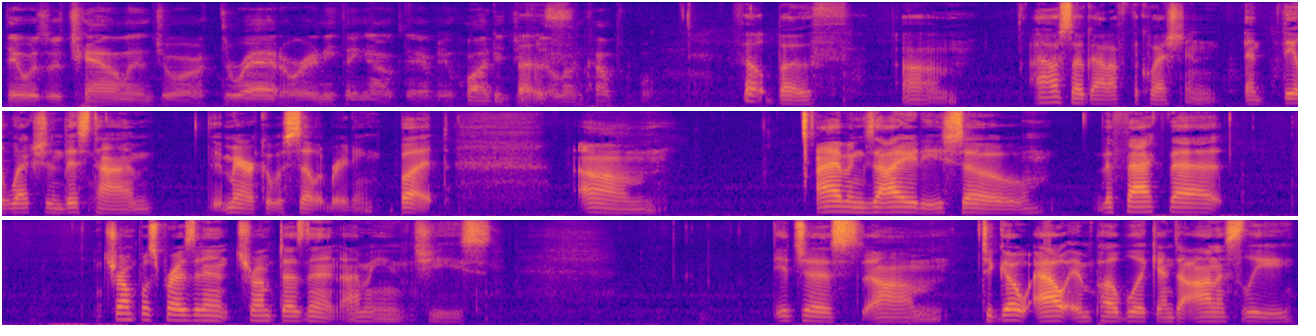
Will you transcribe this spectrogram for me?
there was a challenge or a threat or anything out there? I mean, why did you Both. feel uncomfortable? felt both. Um, I also got off the question at the election this time. America was celebrating, but um, I have anxiety. So the fact that Trump was president, Trump doesn't. I mean, jeez, it just um, to go out in public and to honestly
